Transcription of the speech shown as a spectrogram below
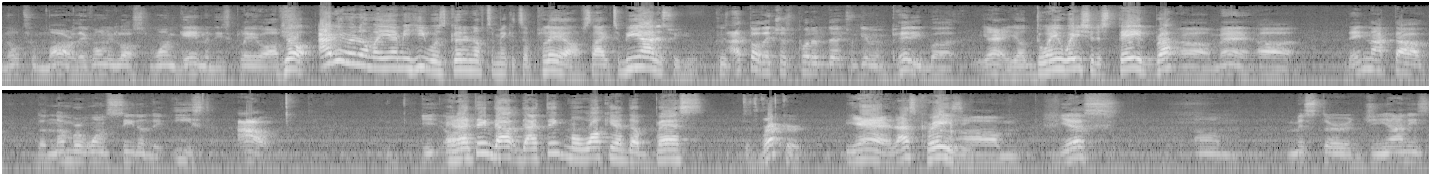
no tomorrow. They've only lost one game in these playoffs. Yo, I didn't even know Miami Heat was good enough to make it to playoffs. Like to be honest with you, I thought they just put him there to give him pity, but yeah, yo, Dwyane Wade should have stayed, bro. oh man, uh, they knocked out the number one seed in the East out. And uh, I think that I think Milwaukee had the best. the record. Yeah, that's crazy. Um, yes, um, Mr. Giannis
